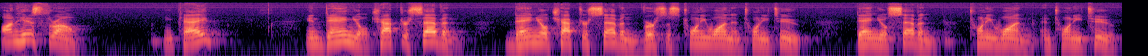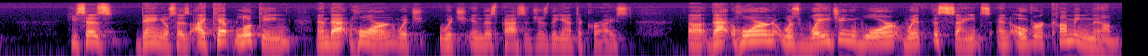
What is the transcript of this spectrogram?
on his throne." Okay? In Daniel chapter 7. Daniel chapter 7, verses 21 and 22. Daniel 7, 21 and 22. He says, Daniel says, I kept looking, and that horn, which, which in this passage is the Antichrist, uh, that horn was waging war with the saints and overcoming them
